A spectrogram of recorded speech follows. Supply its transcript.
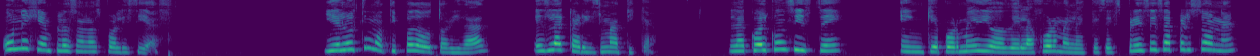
Un ejemplo son los policías. Y el último tipo de autoridad es la carismática, la cual consiste en que por medio de la forma en la que se expresa esa persona,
